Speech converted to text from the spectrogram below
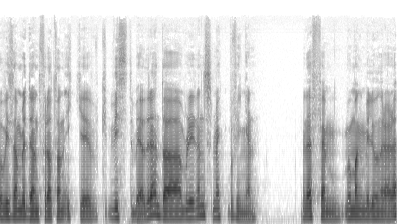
Og hvis han blir dømt for at han ikke visste bedre, da blir det en smekk på fingeren. Men det er fem Hvor mange millioner er det?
